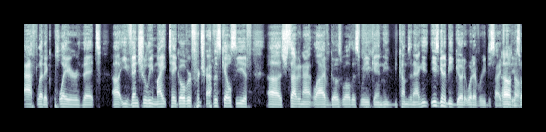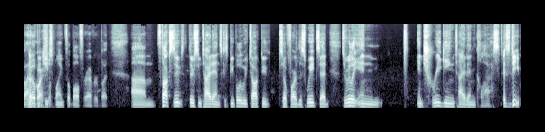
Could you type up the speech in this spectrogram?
athletic player that uh, eventually might take over for Travis Kelce if uh, Saturday Night Live goes well this week and he becomes an act. He's, he's going to be good at whatever he decides Oh, to do. no, so I no hope question. he keeps playing football forever. But um, let's talk through, through some tight ends because people that we've talked to so far this week said it's a really in, intriguing tight end class. It's deep.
